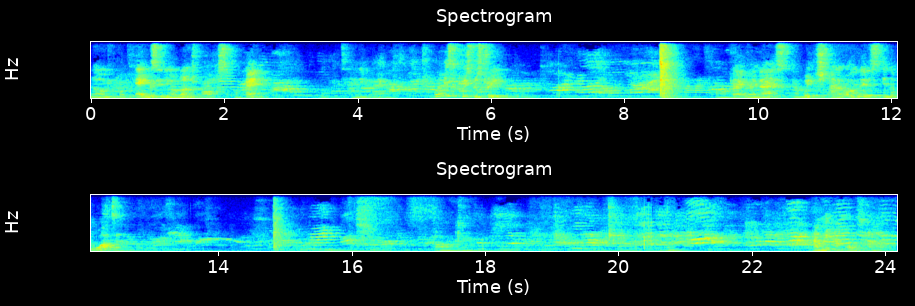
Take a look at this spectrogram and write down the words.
No, you put eggs in your lunchbox, okay? Not teddy bear. Where is the Christmas tree? Okay, very nice. And which animal lives in the water? Okay. How many apples are there?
